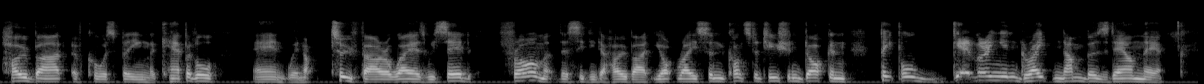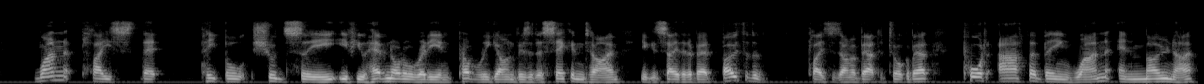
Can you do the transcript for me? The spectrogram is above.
Hobart, of course, being the capital, and we're not too far away, as we said from the Sydney to Hobart yacht race and Constitution Dock and people gathering in great numbers down there. One place that people should see if you have not already and probably go and visit a second time, you can say that about both of the places I'm about to talk about. Port Arthur being one, and Mona,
